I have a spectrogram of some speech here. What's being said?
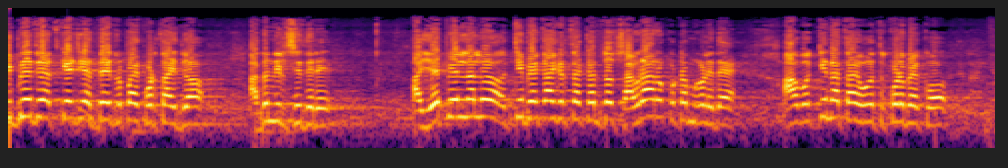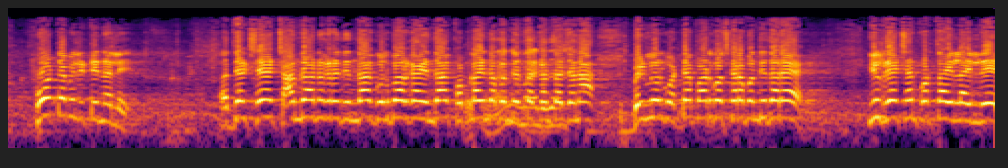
ಇಬ್ಬರಿದ್ರೆ ಹತ್ತು ಕೆ ಜಿ ಹದಿನೈದು ರೂಪಾಯಿ ಕೊಡ್ತಾ ಇದ್ದೋ, ಅದನ್ನ ನಿಲ್ಲಿಸಿದ್ದೀರಿ ಆ ಎ ಪಿ ಎಲ್ನಲ್ಲೂ ಅಕ್ಕಿ ಬೇಕಾಗಿರ್ತಕ್ಕಂಥದ್ದು ಸಾವಿರಾರು ಕುಟುಂಬಗಳಿದೆ. ಆ ಅಕ್ಕಿನ ತ ಕೊಡಬೇಕು. ಪೋರ್ಟಬಿಲಿಟಿನಲ್ಲಿ ಅಧ್ಯಕ್ಷೆ ಚಾಮರಾಜನಗರದಿಂದ ಗುಲ್ಬರ್ಗಾಯಿಂದ ಕೊಪ್ಪಳದಿಂದ ಬಂದಿರತಕ್ಕಂಥ ಜನ ಬೆಂಗಳೂರಿಗೆ ಹೊಟ್ಟೆಪಾಡಿಗೋಸ್ಕರ ಬಂದಿದ್ದಾರೆ. ಇಲ್ಲಿ ರೇಷನ್ ಕೊಡ್ತಾ ಇಲ್ಲ ಇಲ್ಲಿ.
